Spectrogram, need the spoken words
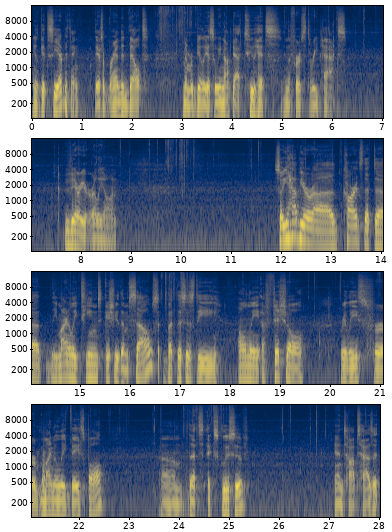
You'll get to see everything. There's a Brandon Belt memorabilia. So we knocked out two hits in the first three packs. Very early on. So you have your uh, cards that uh, the minor league teams issue themselves, but this is the only official release for minor league baseball um, that's exclusive and Topps has it.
